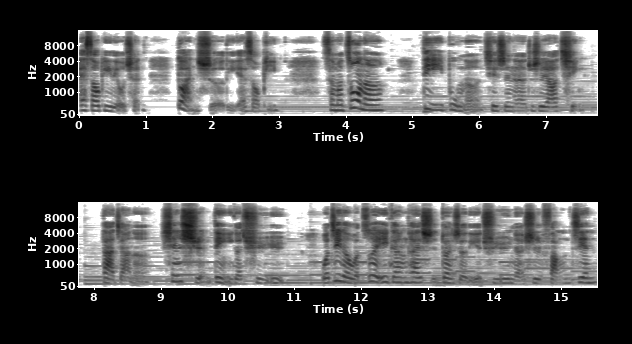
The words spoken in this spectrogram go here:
SOP 流程，断舍离 SOP 怎么做呢？第一步呢，其实呢就是要请大家呢先选定一个区域。我记得我最一刚开始断舍离的区域呢是房间，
